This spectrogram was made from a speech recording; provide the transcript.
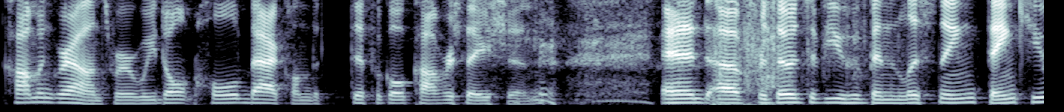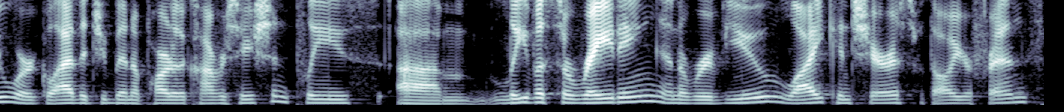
common grounds where we don't hold back on the difficult conversations. and uh, for those of you who've been listening, thank you. We're glad that you've been a part of the conversation. Please um, leave us a rating and a review, like and share us with all your friends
